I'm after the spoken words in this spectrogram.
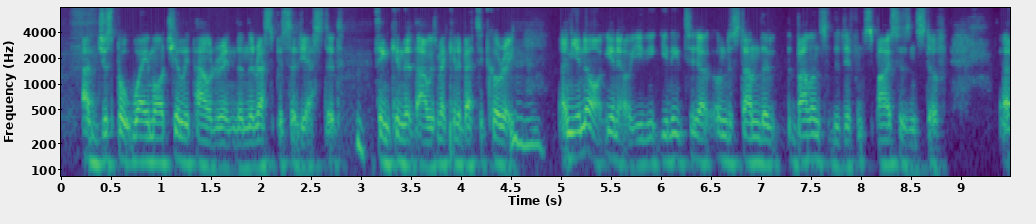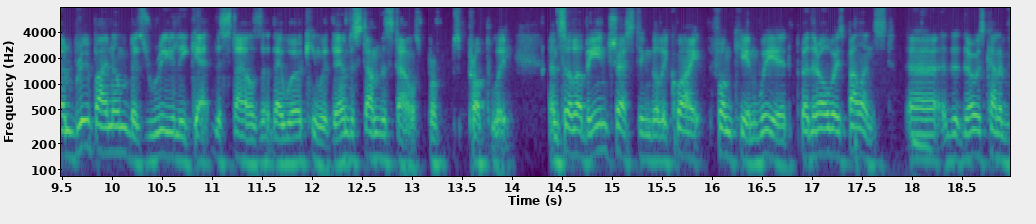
I'd just put way more chili powder in than the recipe suggested, thinking that I was making a better curry. And you're not, you know, you, you need to understand the, the balance of the different spices and stuff. And Brewed by Numbers really get the styles that they're working with. They understand the styles pro- properly. And so they'll be interesting, they'll be quite funky and weird, but they're always balanced. Uh, they're always kind of,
